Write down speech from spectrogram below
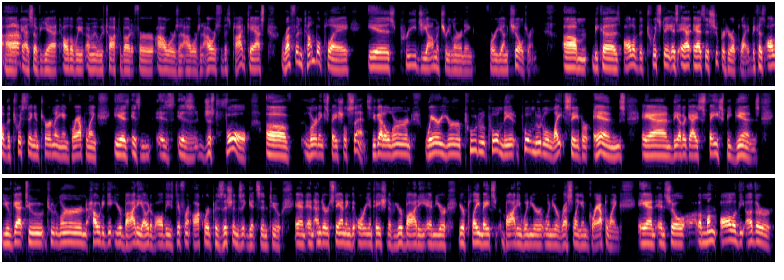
uh, Ugh. as of yet, although we, I mean, we've talked about it for hours and hours and hours of this podcast. Rough and tumble play is pre-geometry learning for young children um, because all of the twisting is as, as is superhero play because all of the twisting and turning and grappling is is is is just full of learning spatial sense. You got to learn where your pool pool, pool noodle lightsaber ends and the other guy's face begins. You've got to to learn how to get your body out of all these different awkward positions it gets into and and understanding the orientation of your body and your your playmate's body when you're when you're wrestling and grappling. And and so uh, among all of the other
